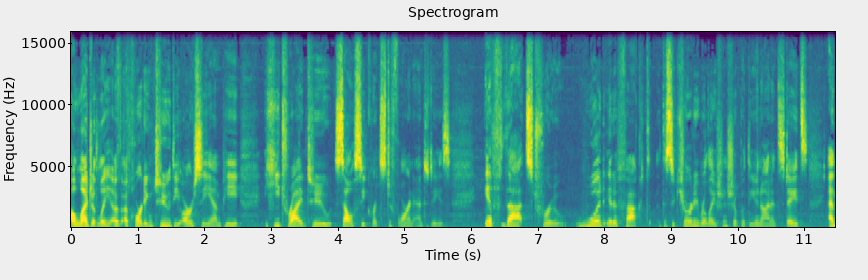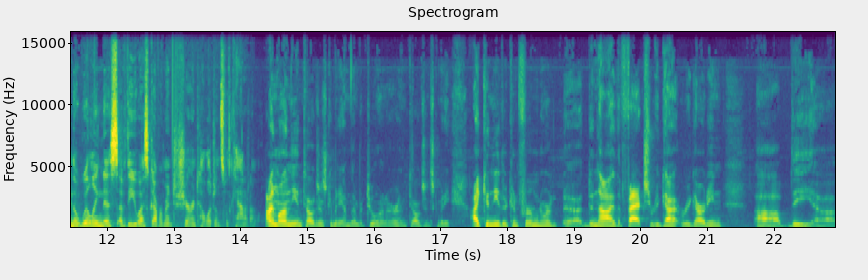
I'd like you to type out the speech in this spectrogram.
allegedly, according to the RCMP, he tried to sell secrets to foreign entities. If that's true, would it affect the security relationship with the United States and the willingness of the U.S. government to share intelligence with Canada? I'm on the Intelligence Committee. I'm number two on our Intelligence Committee. I can neither confirm nor uh, deny the facts rega- regarding uh, the, uh,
